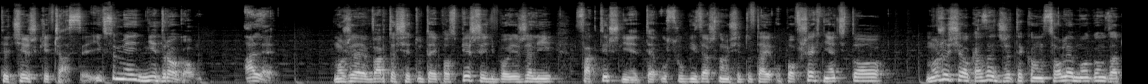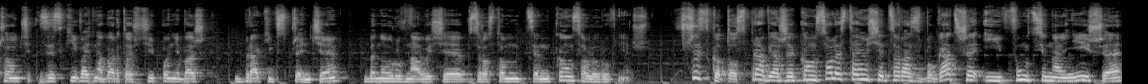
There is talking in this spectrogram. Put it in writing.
te ciężkie czasy i w sumie niedrogą. Ale może warto się tutaj pospieszyć, bo jeżeli faktycznie te usługi zaczną się tutaj upowszechniać, to może się okazać, że te konsole mogą zacząć zyskiwać na wartości, ponieważ braki w sprzęcie będą równały się wzrostom cen konsol również. Wszystko to sprawia, że konsole stają się coraz bogatsze i funkcjonalniejsze,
